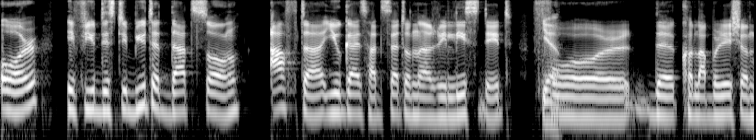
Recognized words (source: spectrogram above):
Or if you distributed that song after you guys had set on a release date Yeah. for the collaboration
